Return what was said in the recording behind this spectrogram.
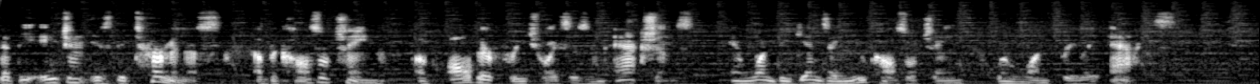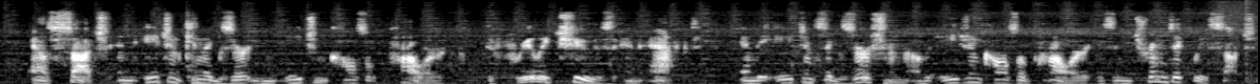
that the agent is the terminus of the causal chain of all their free choices and actions, and one begins a new causal chain when one freely acts. As such, an agent can exert an agent causal power to freely choose and act, and the agent's exertion of agent causal power is intrinsically such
